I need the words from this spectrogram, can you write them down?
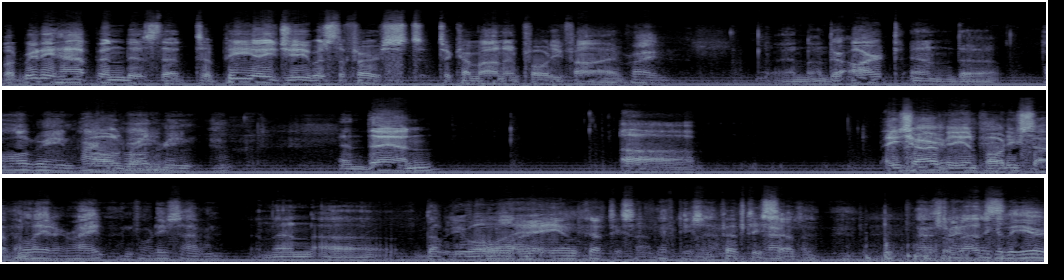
what really happened is that uh, PAG was the first to come on in '45, Right. and under Art and uh, Paul Green. Art Paul Paul Green. Green. yeah. and then uh, HRV in '47, Later, right, in 47, and then uh, WOA. OIA in 57. 57. 57. That was it. I was So trying to think of the year.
